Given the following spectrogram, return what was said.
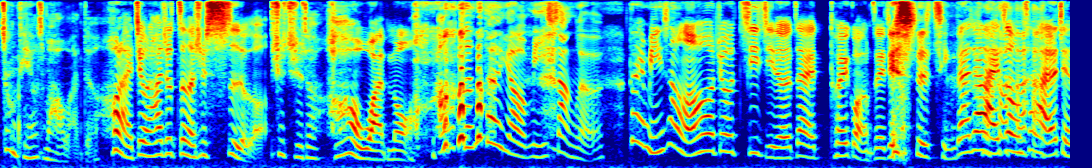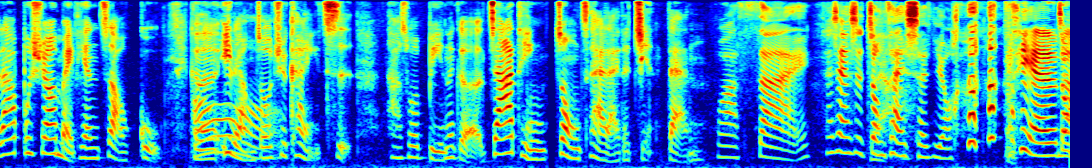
种田有什么好玩的？后来结果他就真的去试了，就觉得好好玩哦！真的有迷上了，对，迷上了，然后就积极的在推广这件事情，大家来种菜，而且他不需要每天照顾，可能一两周去看一次，他说比那个家庭种菜来的简单。哇塞，他现在是种菜神友，天种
